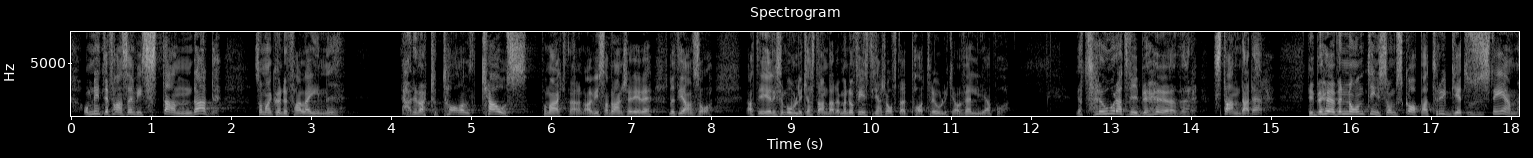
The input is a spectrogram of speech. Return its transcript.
Om det inte fanns en viss standard som man kunde falla in i. Det hade varit totalt kaos på marknaden. Ja, I vissa branscher är det lite grann så att det är liksom olika standarder, men då finns det kanske ofta ett par, tre olika att välja på. Jag tror att vi behöver standarder. Vi behöver någonting som skapar trygghet och system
